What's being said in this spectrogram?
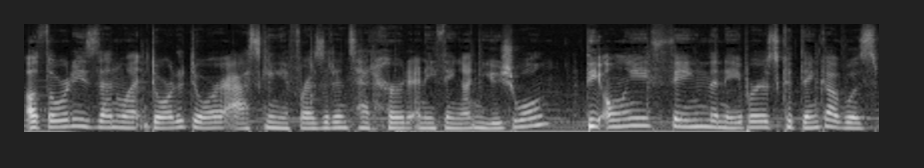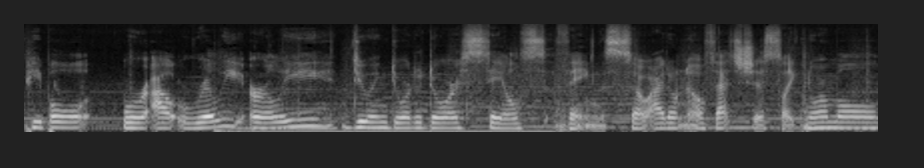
Authorities then went door to door asking if residents had heard anything unusual. The only thing the neighbors could think of was people were out really early doing door to door sales things. So I don't know if that's just like normal,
